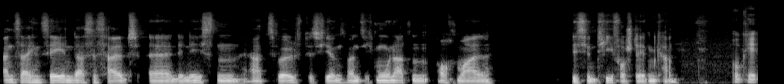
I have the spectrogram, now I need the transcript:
Anzeichen sehen, dass es halt äh, in den nächsten ja, 12 bis 24 Monaten auch mal ein bisschen tiefer stehen kann. Okay,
